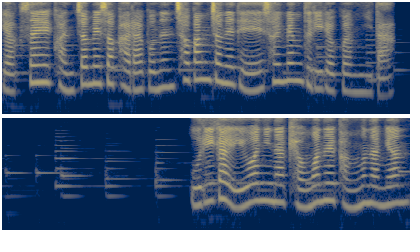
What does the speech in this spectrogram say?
약사의 관점에서 바라보는 처방전에 대해 설명드리려고 합니다. 우리가 의원이나 병원을 방문하면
